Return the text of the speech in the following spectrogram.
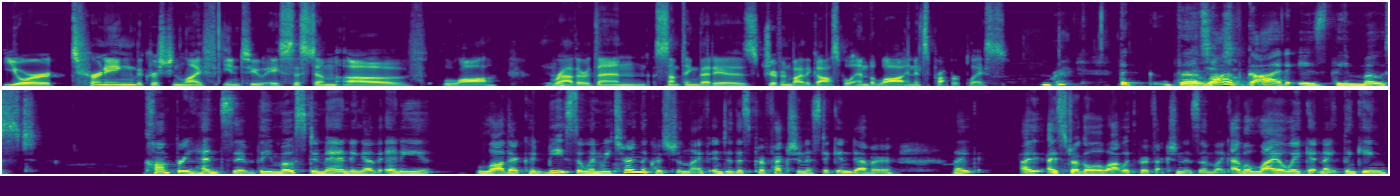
you're turning the Christian life into a system of law yeah. rather than something that is driven by the gospel and the law in its proper place. Right. The the law of God is the most comprehensive, the most demanding of any law there could be. So when we turn the Christian life into this perfectionistic endeavor, like I, I struggle a lot with perfectionism. Like I will lie awake at night thinking,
